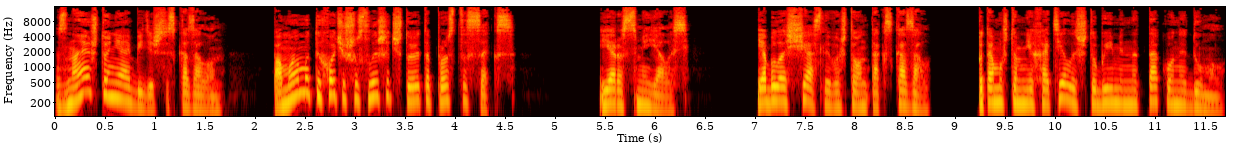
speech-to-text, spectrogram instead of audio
«Знаю, что не обидишься», — сказал он. «По-моему, ты хочешь услышать, что это просто секс». Я рассмеялась. Я была счастлива, что он так сказал, потому что мне хотелось, чтобы именно так он и думал,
